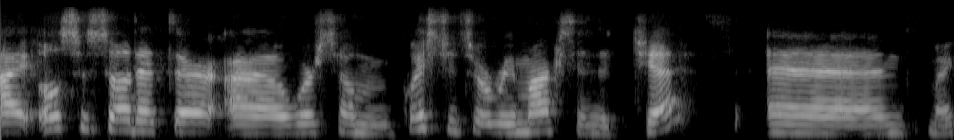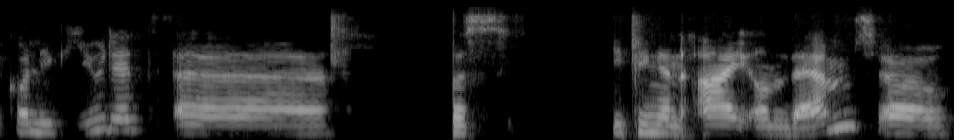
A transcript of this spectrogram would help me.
I also saw that there uh, were some questions or remarks in the chat, and my colleague Judith uh, was keeping an eye on them. So,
